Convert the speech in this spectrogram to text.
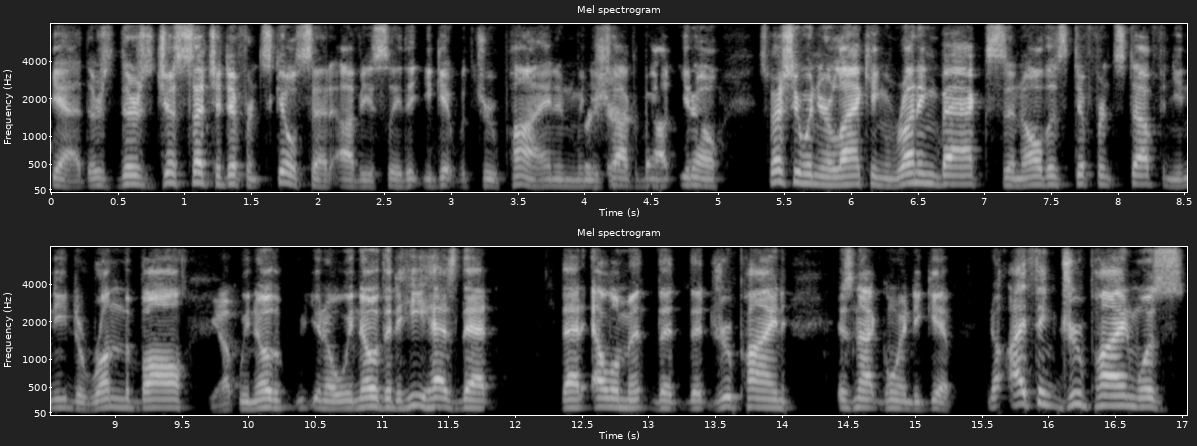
Yeah, there's there's just such a different skill set, obviously, that you get with Drew Pyne. And when For you sure. talk about, you know, especially when you're lacking running backs and all this different stuff, and you need to run the ball. Yep. We know that you know we know that he has that that element that that Drew Pyne is not going to give. You know, I think Drew Pyne was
